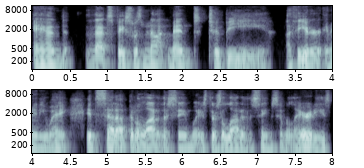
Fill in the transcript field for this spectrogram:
And that space was not meant to be a theater in any way. It's set up in a lot of the same ways. There's a lot of the same similarities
